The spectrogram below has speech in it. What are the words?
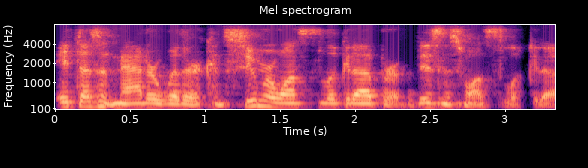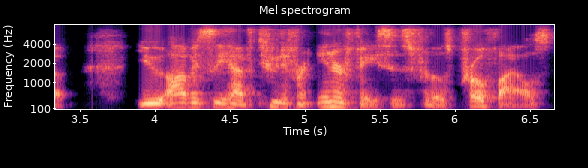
it doesn't matter whether a consumer wants to look it up or a business wants to look it up. You obviously have two different interfaces for those profiles.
